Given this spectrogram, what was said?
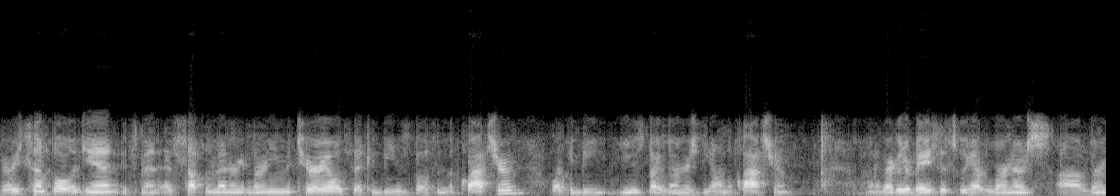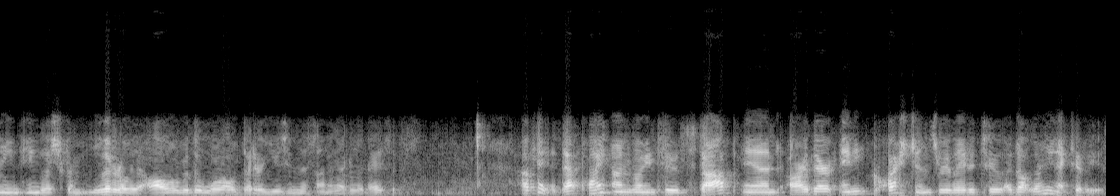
Very simple again. It's meant as supplementary learning materials that can be used both in the classroom or can be used by learners beyond the classroom. On a regular basis, we have learners uh, learning English from literally all over the world that are using this on a regular basis. Okay, at that point I'm going to stop and are there any questions related to adult learning activities?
